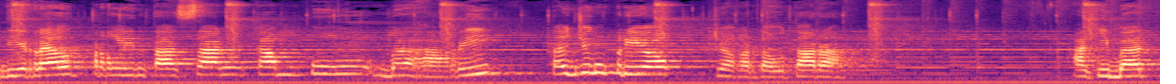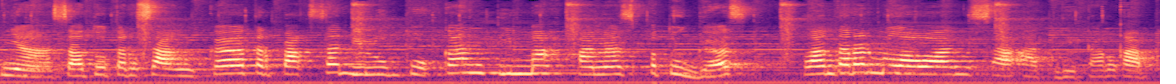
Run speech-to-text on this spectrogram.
di rel perlintasan Kampung Bahari, Tanjung Priok, Jakarta Utara. Akibatnya, satu tersangka terpaksa dilumpuhkan timah panas petugas lantaran melawan saat ditangkap.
